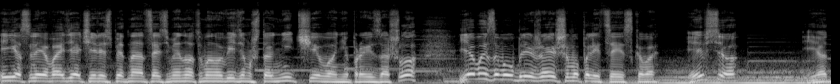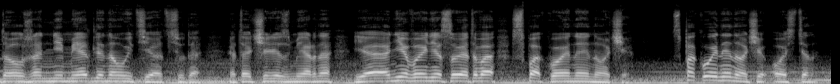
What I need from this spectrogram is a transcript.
И если, войдя через 15 минут, мы увидим, что ничего не произошло, я вызову ближайшего полицейского. И все. Я должен немедленно уйти отсюда. Это чрезмерно. Я не вынесу этого спокойной ночи. Спокойной ночи, Остин.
